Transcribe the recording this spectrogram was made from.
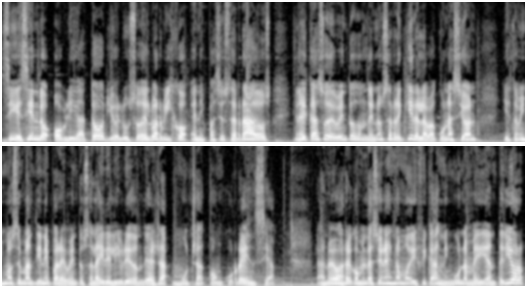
Sigue siendo obligatorio el uso del barbijo en espacios cerrados en el caso de eventos donde no se requiere la vacunación y esto mismo se mantiene para eventos al aire libre donde haya mucha concurrencia. Las nuevas recomendaciones no modifican ninguna medida anterior,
